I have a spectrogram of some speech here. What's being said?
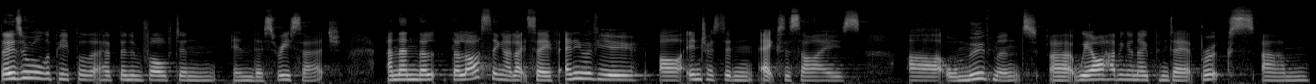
those are all the people that have been involved in, in this research. And then the, the last thing I'd like to say, if any of you are interested in exercise uh, or movement, uh, we are having an open day at Brookes, um,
